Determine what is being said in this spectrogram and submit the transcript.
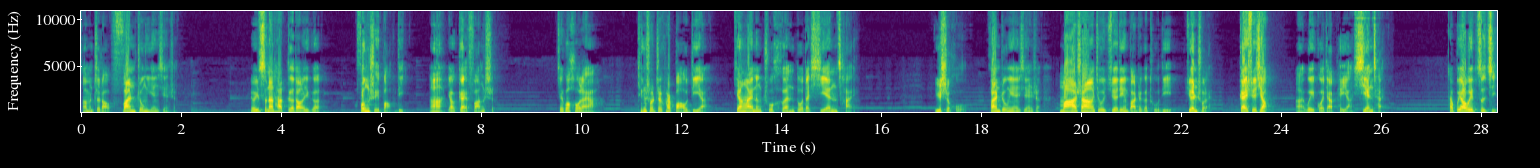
我们知道范仲淹先生有一次呢，他得到了一个风水宝地啊，要盖房舍。结果后来啊，听说这块宝地啊。将来能出很多的贤才，于是乎，范仲淹先生马上就决定把这个土地捐出来，盖学校，啊，为国家培养贤才。他不要为自己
